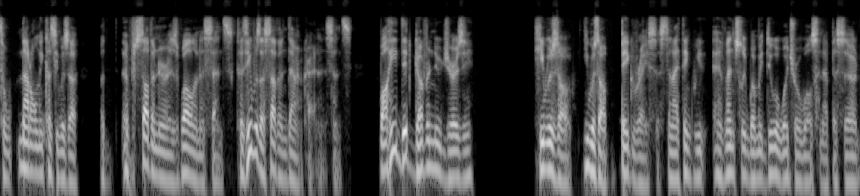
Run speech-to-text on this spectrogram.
to not only because he was a, a, a Southerner as well in a sense, because he was a Southern Democrat in a sense. While he did govern New Jersey, he was a he was a big racist, and I think we eventually when we do a Woodrow Wilson episode,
